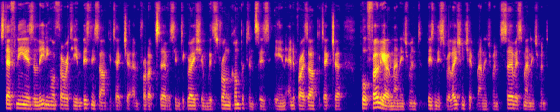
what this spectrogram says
Stephanie is a leading authority in business architecture and product service integration with strong competencies in enterprise architecture, portfolio management, business relationship management, service management,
